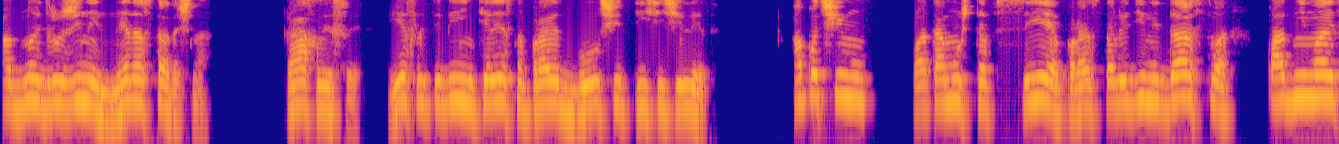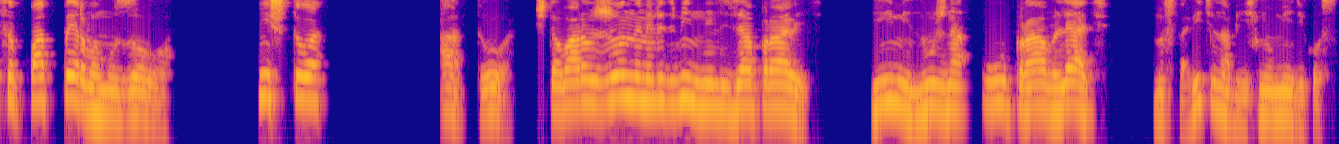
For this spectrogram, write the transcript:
Одной дружины недостаточно. Кахлисы, если тебе интересно, правят больше тысячи лет. А почему? Потому что все простолюдины дарства поднимаются по первому зову. И что? А то, что вооруженными людьми нельзя править. Ими нужно управлять, наставительно объяснил медикус.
